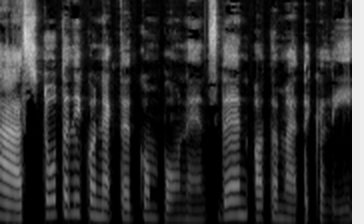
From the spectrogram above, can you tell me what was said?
has totally connected components, then automatically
